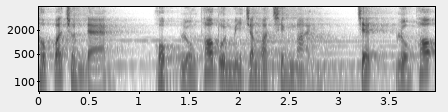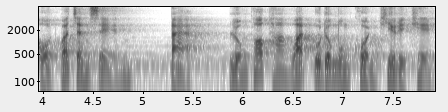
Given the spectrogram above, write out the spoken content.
ทบวัดชนแดน 6. หลวงพ่อบุญมีจังหวัดเชียงใหม่ 7. หลวงพ่อโอดวัดจันเสน 8. หลวงพ่อผาวัดอุดมมงคลคีรีเขต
